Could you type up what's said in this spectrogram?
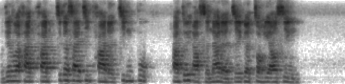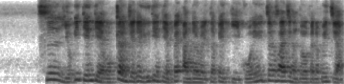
我就说他他这个赛季他的进步，他对阿森纳的这个重要性是有一点点，我个人觉得有一点点被 underrated 被低估。因为这个赛季很多人可能会讲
